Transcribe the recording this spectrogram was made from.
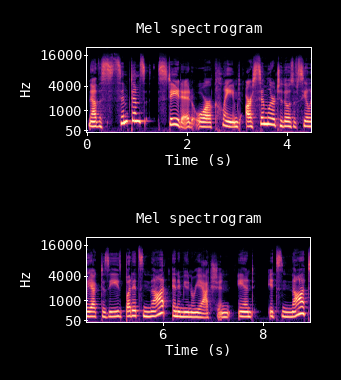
Now, the symptoms stated or claimed are similar to those of celiac disease, but it's not an immune reaction and it's not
